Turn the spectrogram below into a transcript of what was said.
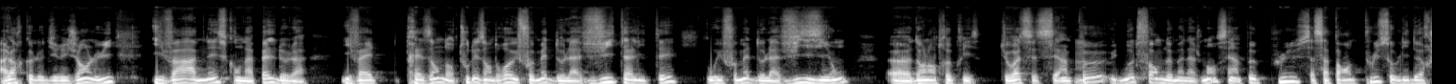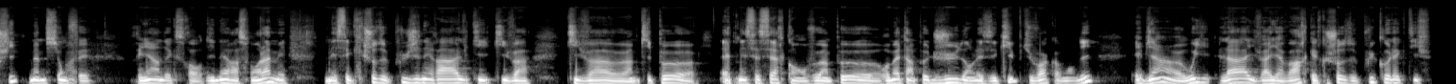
Alors que le dirigeant, lui, il va amener ce qu'on appelle de la, il va être présent dans tous les endroits où il faut mettre de la vitalité, où il faut mettre de la vision euh, dans l'entreprise. Tu vois, c'est un mmh. peu une autre forme de management, c'est un peu plus, ça s'apparente plus au leadership, même si on fait rien d'extraordinaire à ce moment-là, mais, mais c'est quelque chose de plus général qui, qui va, qui va euh, un petit peu euh, être nécessaire quand on veut un peu euh, remettre un peu de jus dans les équipes, tu vois, comme on dit. Eh bien, oui, là, il va y avoir quelque chose de plus collectif.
